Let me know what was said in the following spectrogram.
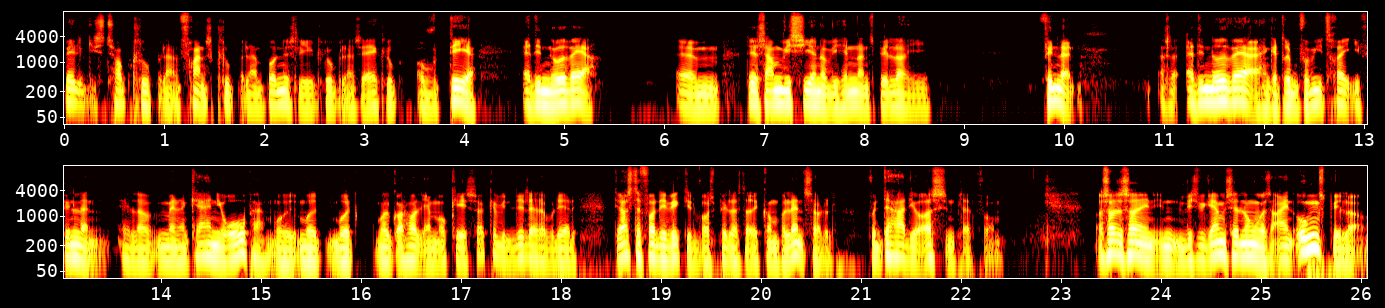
belgisk topklub, eller en fransk klub, eller en Bundesliga-klub, eller en CA-klub, at vurdere, er det noget værd? Øhm, det er det samme, vi siger, når vi henter en spiller i, Finland. Altså, er det noget værd, at han kan drible forbi tre i Finland? Eller, men han kan han i Europa mod, mod, mod, et, mod et godt hold? Jamen okay, så kan vi lidt lettere vurdere det. Det er også derfor, det er vigtigt, at vores spillere stadig kommer på landsholdet. For der har de jo også en platform. Og så er det sådan, en, en, hvis vi gerne vil sælge nogle af vores egne unge spillere,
